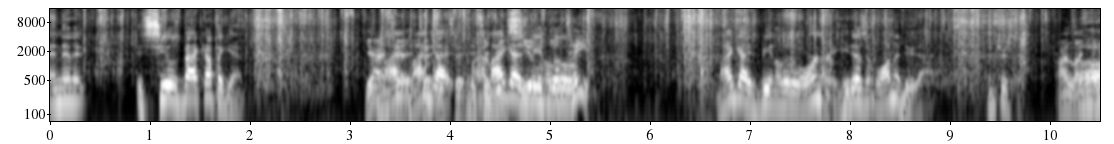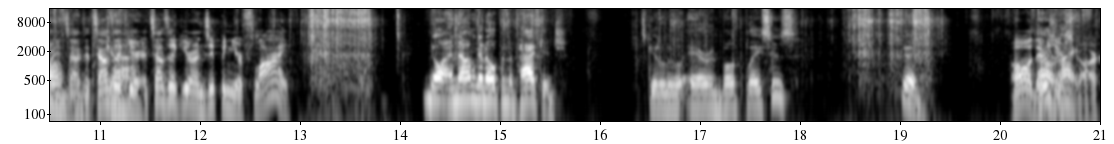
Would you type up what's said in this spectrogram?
and then it it seals back up again. yeah, my- it's a, my it's a, guy- it's a, it's a my guy's being a little- tape. My guy's being a little ornery. He doesn't want to do that. Interesting. I like the way Oh it sounds. It sounds like you're it sounds like you're unzipping your fly. No, and now I'm going to open the package. Let's get a little air in both places. Good. Oh, there's All your right. scar.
